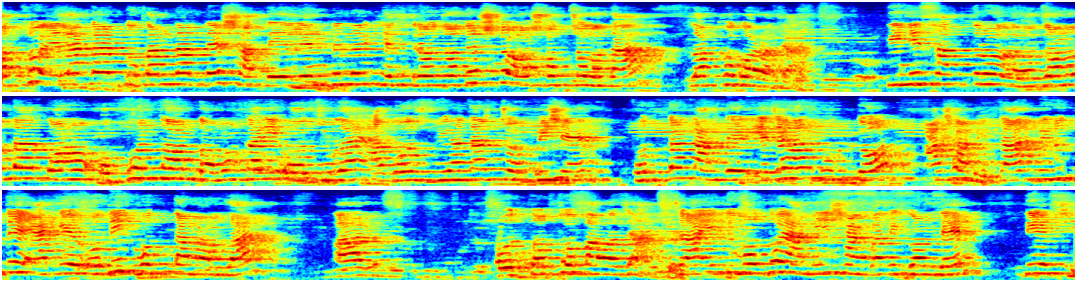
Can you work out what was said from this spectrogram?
অত্র এলাকার দোকানদারদের সাথে লেনদেনের ক্ষেত্রেও যথেষ্ট অসচ্ছলতা লক্ষ্য করা যায়। তিনি ছাত্র জনতার গণ অভ্যন্তর দমনকারী ও জুলাই আগস্ট দুই হাজার চব্বিশের হত্যাকাণ্ডের এজাহারভুক্ত আসামি। তার বিরুদ্ধে একের অধিক হত্যা মামলার আর তথ্য পাওয়া যায়, যা ইতিমধ্যে আমি সাংবাদিকগণদের দিয়েছি।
